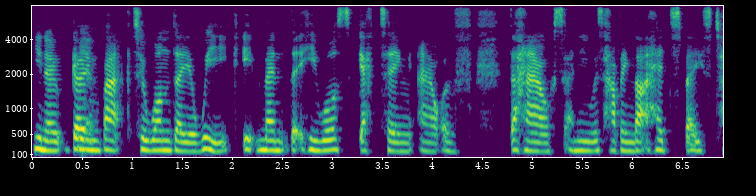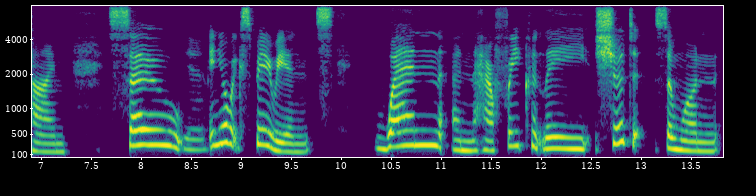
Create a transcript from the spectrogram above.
you know going yeah. back to one day a week it meant that he was getting out of the house and he was having that headspace time so yeah. in your experience when and how frequently should someone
